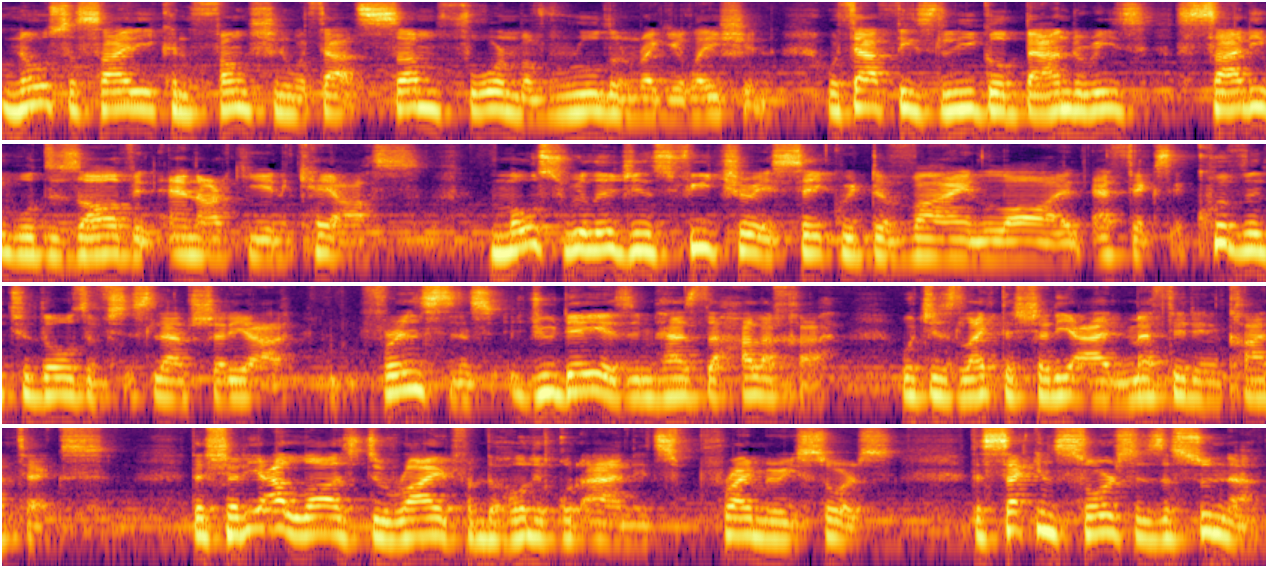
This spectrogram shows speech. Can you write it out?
No society can function without some form of rule and regulation. Without these legal boundaries, society will dissolve in anarchy and chaos. Most religions feature a sacred divine law and ethics equivalent to those of Islam's Sharia. For instance, Judaism has the halakha, which is like the Sharia in method and context. The Sharia law is derived from the Holy Quran, its primary source. The second source is the Sunnah,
